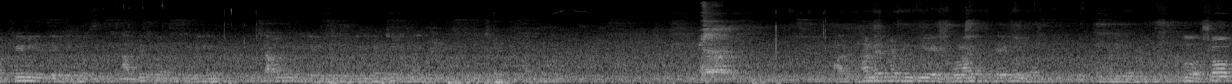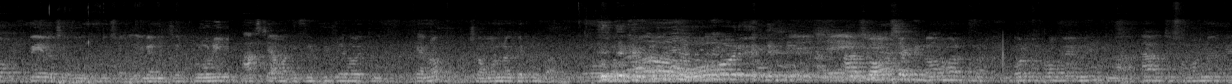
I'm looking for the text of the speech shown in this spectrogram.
actually নাই। আর হান্ড্রেড পার্সেন্ট দিয়ে সব পেয়ে বুঝছ ইভেন হচ্ছে ফ্লোরিং আসছে আমাকে সিট দিতে হয় কেন সমন্বয়কে আর সমস্যা কি নর্মাল কোনো ওর কোনো প্রবলেম নেই তার হচ্ছে সমন্বয়কে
